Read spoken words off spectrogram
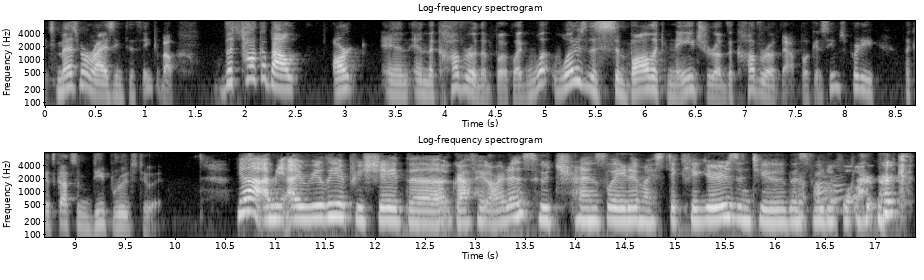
it's mesmerizing to think about. Let's talk about art and and the cover of the book. Like what what is the symbolic nature of the cover of that book? It seems pretty like it's got some deep roots to it yeah, I mean, I really appreciate the graphic artist who translated my stick figures into this beautiful artwork.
